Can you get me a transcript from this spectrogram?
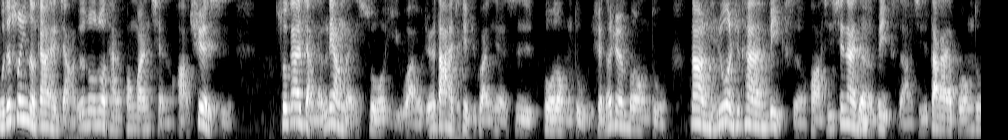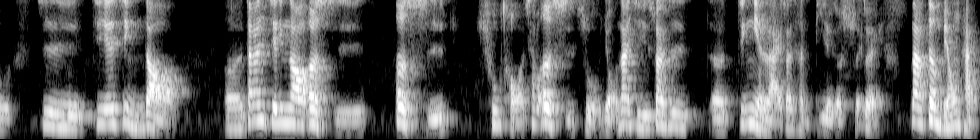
我就顺应着刚才讲，就是说，如果谈封关前的话，确实，除了刚才讲的量能缩以外，我觉得大家还是可以去关心的是波动度，选择权波动度。那你如果你去看 VIX 的话，其实现在的 VIX 啊，嗯、其实大概的波动度是接近到。呃，大概是接近到二十二十出头，差不多二十左右。那其实算是呃，今年来算是很低的一个水位。对，那更不用谈，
